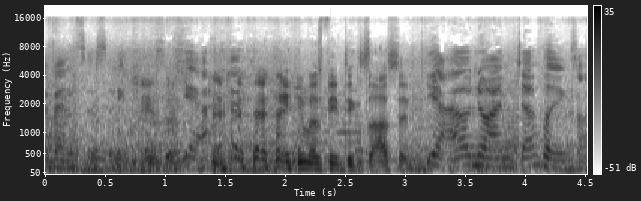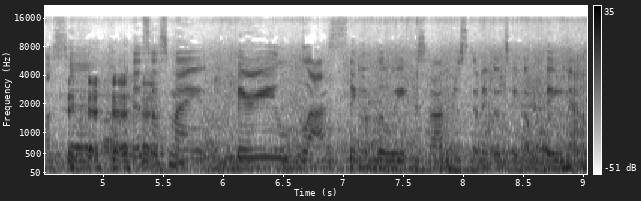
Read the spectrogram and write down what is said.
events this week. Jesus. Yeah. you must be exhausted. Yeah. Oh no, I'm definitely exhausted. this is my very last thing of the week, so I'm just gonna go take a big nap.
